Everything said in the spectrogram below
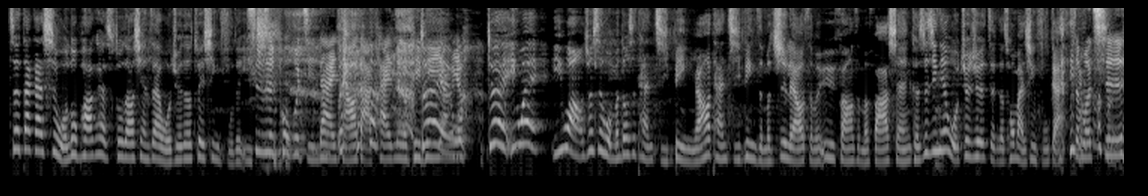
这大概是我录 podcast 录到现在，我觉得最幸福的一集，是不是迫不及待想要打开那个 P P 洋洋？对，因为以往就是我们都是谈疾病，然后谈疾病怎么治疗、怎么预防、怎么发生。可是今天我就觉得整个充满幸福感。怎么 吃？对，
